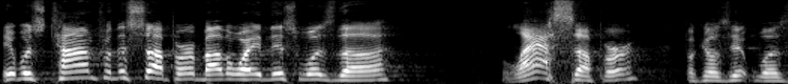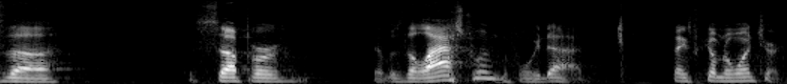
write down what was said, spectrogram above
It was time for the supper. By the way, this was the Last Supper because it was the, the supper that was the last one before he died. Thanks for coming to One Church.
